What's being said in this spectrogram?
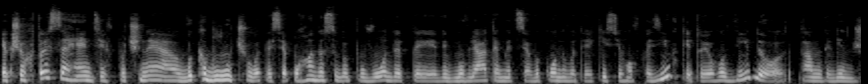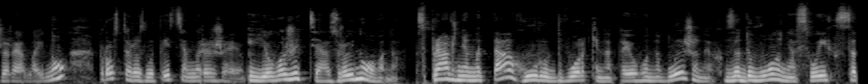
Якщо хтось з агентів почне викаблучуватися, погано себе поводити, відмовлятиметься виконувати якісь його вказівки, то його відео, там де він жере лайно, просто розлетиться мережею, і його життя зруйновано. Справжня мета гуру Дворкіна та його наближених задоволення своїх садистських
